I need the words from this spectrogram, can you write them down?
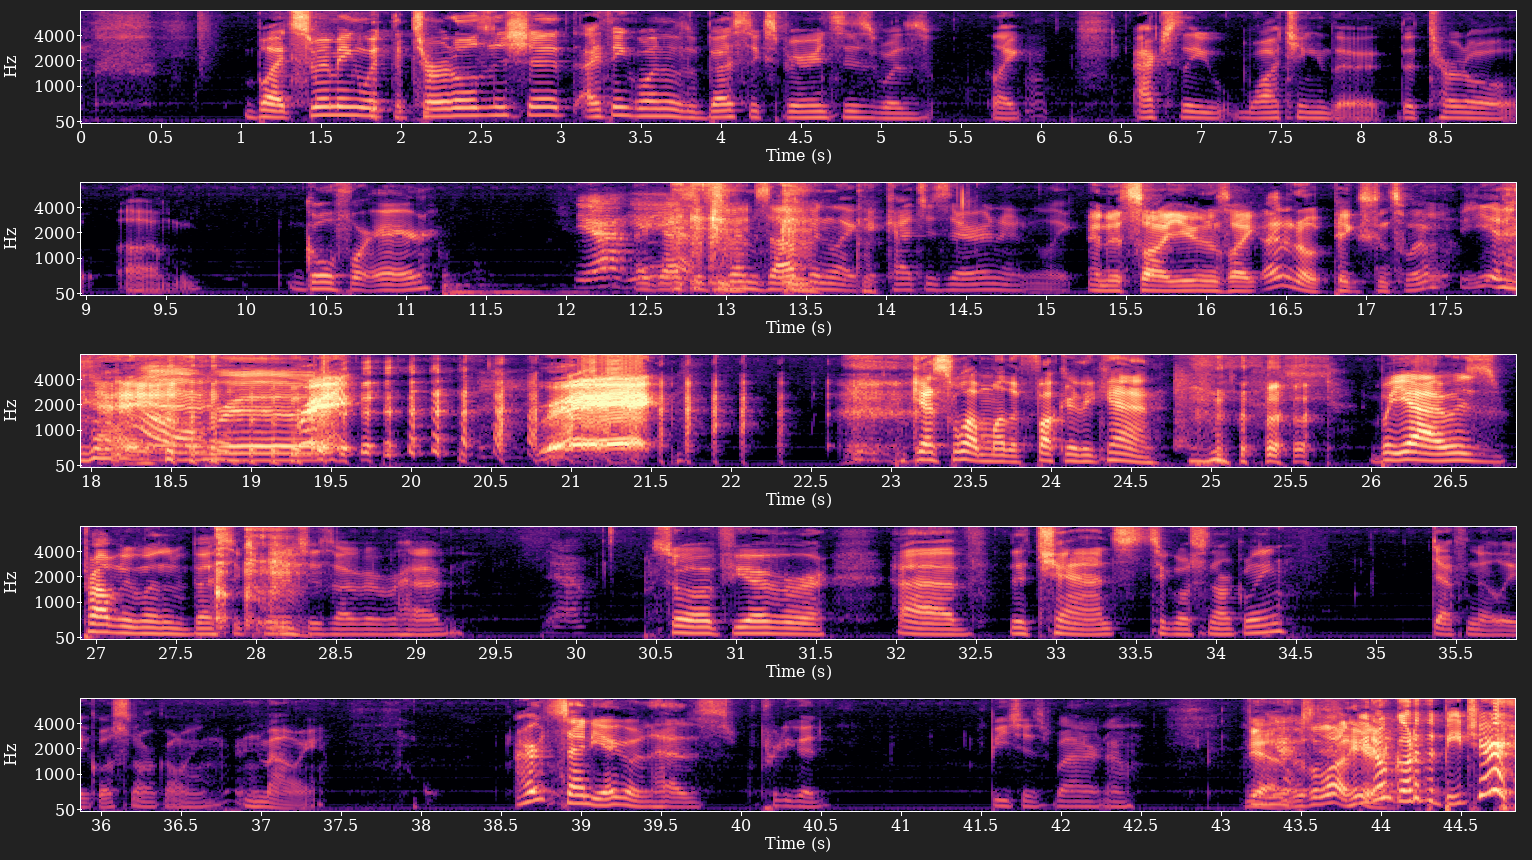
But, but swimming with the turtles and shit, I think one of the best experiences was like actually watching the the turtle um, go for air. Yeah, yeah, I guess it swims up and like it catches air and it like And it saw you and it's like, I don't know pigs can swim. yeah. Oh, rude. Guess what, motherfucker? They can. but yeah, it was probably one of the best experiences I've ever had. Yeah. So if you ever have the chance to go snorkeling, definitely go snorkeling in Maui. I heard San Diego has pretty good beaches, but I don't know. Yeah, there's a lot here. You don't go to the beach here?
